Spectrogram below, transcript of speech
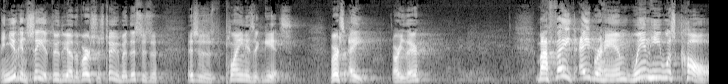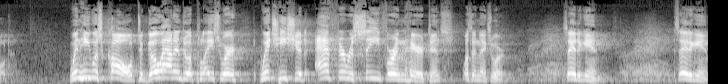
And you can see it through the other verses too, but this is, a, this is as plain as it gets. Verse 8. Are you there? By faith, Abraham, when he was called, when he was called to go out into a place where which he should after receive for inheritance, what's the next word? Obeyed. Say it again. Obeyed. Say it again.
